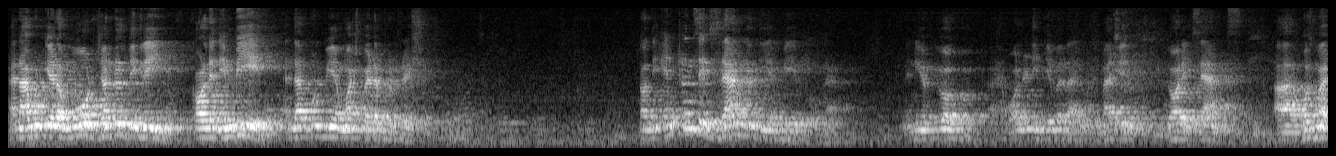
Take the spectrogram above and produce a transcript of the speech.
and I would get a more general degree called an MBA and that would be a much better preparation. Now the entrance exam to the MBA program, many of you have already given, I would imagine, your exams, uh, was my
